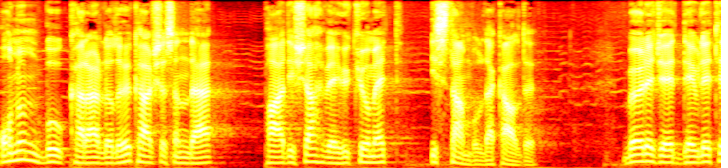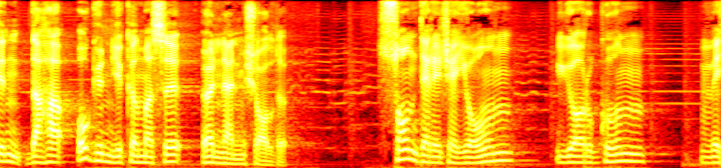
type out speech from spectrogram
onun bu kararlılığı karşısında padişah ve hükümet İstanbul'da kaldı.'' Böylece devletin daha o gün yıkılması önlenmiş oldu. Son derece yoğun, yorgun ve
